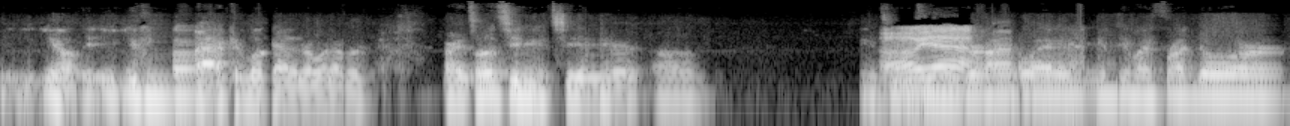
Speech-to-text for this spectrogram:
you know, you can go back and look at it or whatever. All right, so let's see if you can see it here. Um, you can see Oh, my yeah. driveway. You can see my front door.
